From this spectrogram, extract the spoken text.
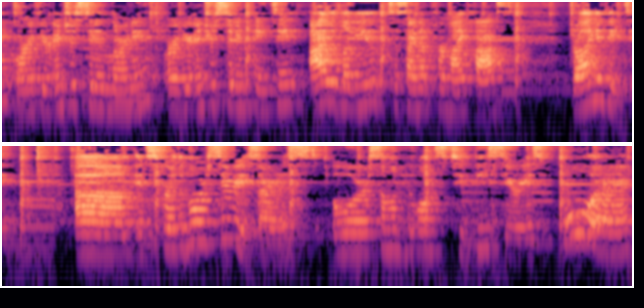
Drawing, or if you're interested in learning, or if you're interested in painting, I would love you to sign up for my class, Drawing and Painting. Um, it's for the more serious artist, or someone who wants to be serious, or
